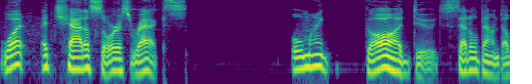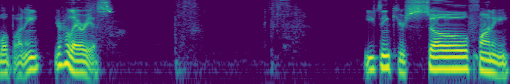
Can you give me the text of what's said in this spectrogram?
What a Chatosaurus Rex. Oh my god, dude. Settle down, Double Bunny. You're hilarious. You think you're so funny.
